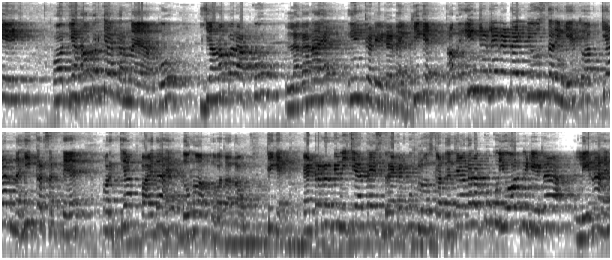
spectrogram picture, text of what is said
एज। और यहाँ पर क्या करना है आपको? यहाँ पर आपको लगाना है इंट डेटा टाइप ठीक है? अब इंट डेटा टाइप यूज़ करेंगे तो आप क्या नहीं कर सकते हैं और क्या फ़ायदा है? दोनों आपको बताता हूँ, ठीक है? एंटर करके नीचे आता है, इस ब्रैकेट को क्लोज कर देते हैं। अगर आपको कोई और भी डेटा लेना है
